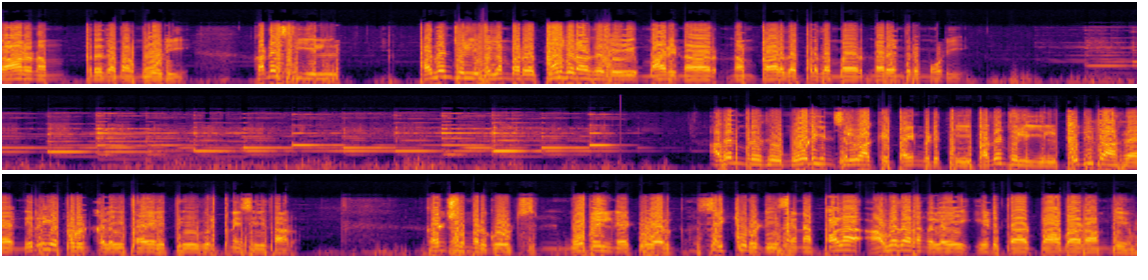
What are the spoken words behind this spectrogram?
காரணம் பிரதமர் மோடி. கடைசியில் பதஞ்சலி விளம்பர தூதராகவே மாறினார் நம் பாரத பிரதமர் நரேந்திர மோடி. அதன் பிறகு மோடியின் செல்வாக்கை பயன்படுத்தி பதஞ்சலியில் புதிதாக நிறைய பொருட்களை தயாரித்து விற்பனை செய்தார். Consumer goods mobile network securities என பல அவதாரங்களை எடுத்தார் பாபா ராம்தேவ்.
